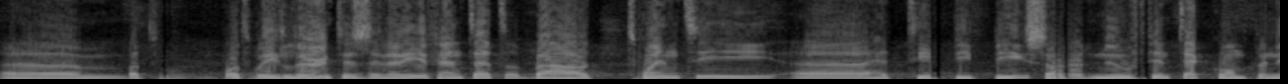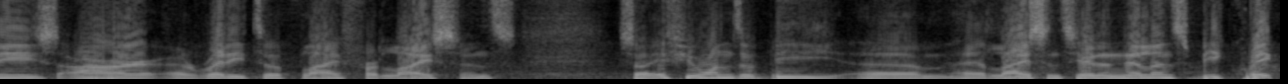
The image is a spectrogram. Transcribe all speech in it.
Um, but what we learned is in any event that about 20 uh, TPP, so the new fintech companies are uh, ready to apply for license. So if you want to be um, licensed here in the Netherlands, be quick.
